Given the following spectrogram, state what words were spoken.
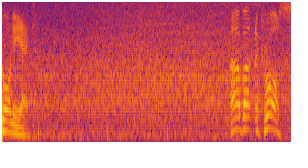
Kornieck. How about the cross?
